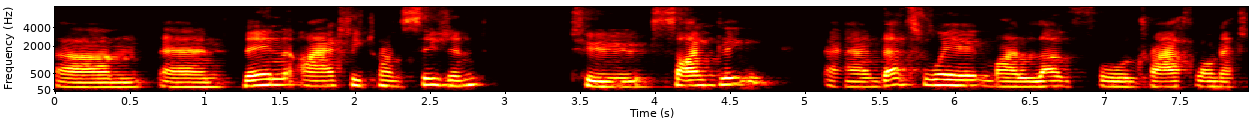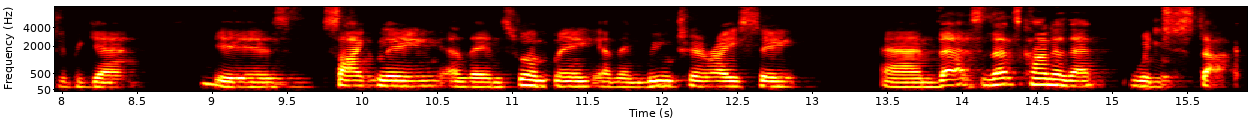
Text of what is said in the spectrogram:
um, and then I actually transitioned to cycling and that's where my love for triathlon actually began is cycling and then swimming and then wheelchair racing. And that's that's kind of that which stuck.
